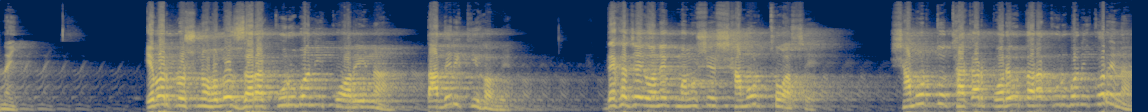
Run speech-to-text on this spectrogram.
নাই। এবার প্রশ্ন হলো, যারা কুরবানি করে না, তাদের কি হবে? দেখা যায় অনেক মানুষের সামর্থ্য আছে। সামর্থ্য থাকার পরেও তারা কুরবানি করে না।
